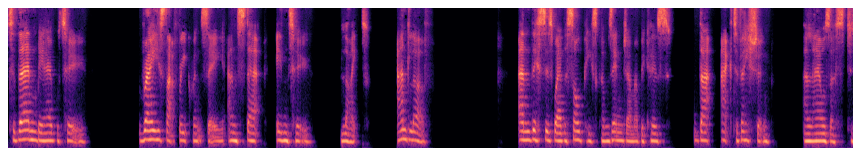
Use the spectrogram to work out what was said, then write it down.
to then be able to raise that frequency and step into light and love. And this is where the soul piece comes in, Gemma, because that activation allows us to,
